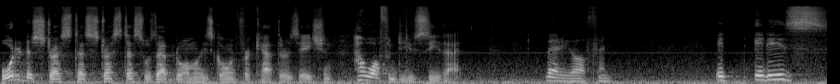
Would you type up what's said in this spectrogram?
Ordered a stress test, stress test was abnormal, he's going for catheterization. How often do you see that? Very often. It, it is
